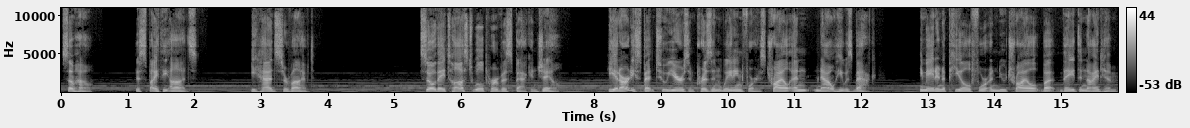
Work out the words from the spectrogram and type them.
Somehow, despite the odds, he had survived. So they tossed Will Purvis back in jail. He had already spent two years in prison waiting for his trial, and now he was back. He made an appeal for a new trial, but they denied him.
